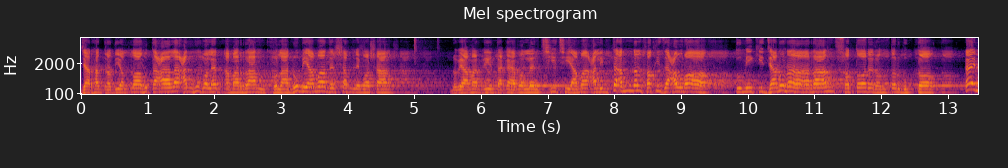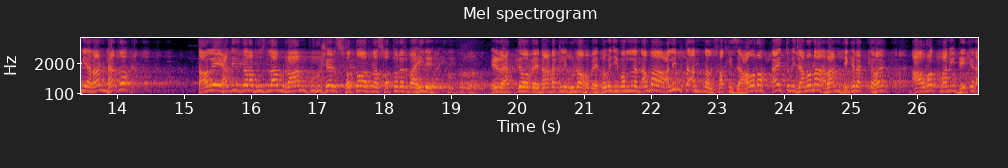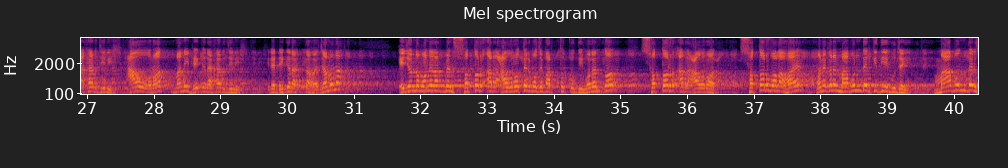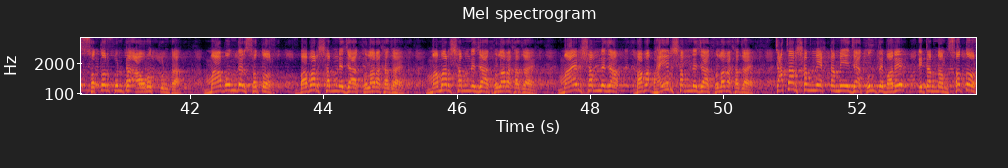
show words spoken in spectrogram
যার হাত রাদিয়াল্লাহু তাআলা আনহু বলেন, আমার রান খোলা, নবী আমাদের সামনে বসা। নবী আমার দিকে তাকায় বললেন, ছি ছি, আমা আলিমতা আন্নাল ফাকিজা আওরা। তুমি কি জানো না রান সতরের অন্তর্ভুক্ত? এই মিয়া, রান ঢাকো। তাহলে এই হাদিস দ্বারা বুঝলাম রান পুরুষের সতর না সতরের বাহিরে? এটা রাখতে হবে, না ডাকলে গুনাহ হবে। নবীজি বললেন, আমা আলিম তা আন্নাল ফাকিজা আওরাত? এই তুমি জানো না, রান ঢেকে রাখতে হয়। আওরত মানে ঢেকে রাখার জিনিস। আওরত মানে ঢেকে রাখার জিনিস। এটা ঢেকে রাখতে হয়, জানো না? এই জন্য মনে রাখবেন, সতর আর আওরতের মধ্যে পার্থক্য কি বলেন তো? সতর আর আওরত। সতর বলা হয়, মনে করেন মা বোনদেরকে দিয়ে বুঝাই। মা বোনদের সতর কোনটা, আওরত কোনটা? মা বোনদের সতর, বাবার সামনে যা খোলা রাখা যায়, মামার সামনে যা খোলা রাখা যায় মায়ের সামনে যা বাবা ভাইয়ের সামনে যা খোলা রাখা যায়। চাচার সামনে একটা মেয়ে যা খুলতে পারে, এটার নাম সতর।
